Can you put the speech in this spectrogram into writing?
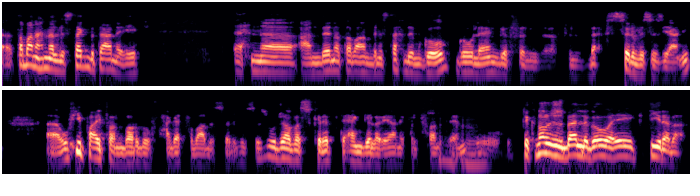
آه طبعا إحنا ال stack بتاعنا إيه؟ إحنا عندنا طبعا بنستخدم Go Golang في ال في, ال في ال services يعني. آه وفي Python برضه في حاجات في بعض ال services و JavaScript Angular يعني في ال front end وال technologies بقى اللي جوه إيه كتيرة بقى.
